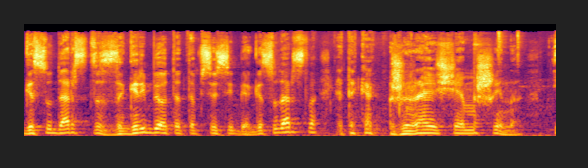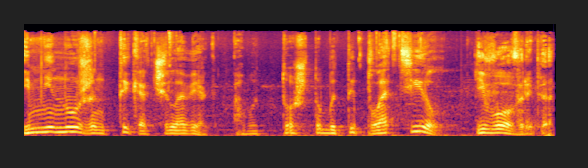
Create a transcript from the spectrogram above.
Государство загребет это все себе. Государство – это как пожирающая машина. Им не нужен ты как человек, а вот то, чтобы ты платил – и вовремя.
